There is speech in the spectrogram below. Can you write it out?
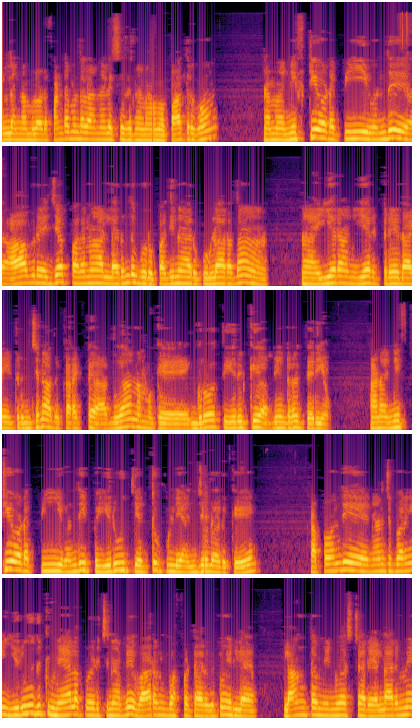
இல்லை நம்மளோட ஃபண்டமெண்டல் அனாலிசிஸ்ல நம்ம பார்த்துருக்கோம். நம்ம நிஃப்டியோட பிஇ வந்து ஆவரேஜா பதினாலுல இருந்து ஒரு பதினாறுக்குள்ளார தான் இயர் ஆன் இயர் ட்ரேட் ஆகிட்டு இருந்துச்சுன்னா அது கரெக்ட் அதுதான் நமக்கு க்ரோத் இருக்கு அப்படின்றது தெரியும். ஆனா நிஃப்டியோட பிஇ வந்து இப்ப இருபத்தி எட்டு புள்ளி அஞ்சுல இருக்கு. அப்ப வந்து நினைச்சு பாருங்க இருபதுக்கு மேல போயிடுச்சுனாவே வாரன் பஃபட்டா இருக்கட்டும் இல்ல லாங் டேர்ம் இன்வெஸ்டர் எல்லாருமே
